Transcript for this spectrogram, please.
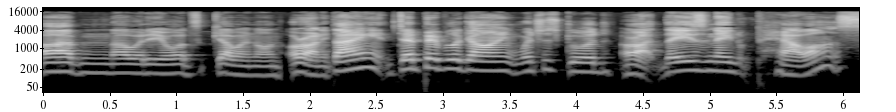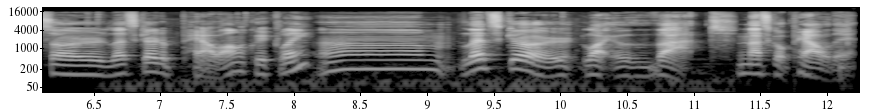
I have no idea what's going on. Alrighty, they, dead people are going, which is good. Alright, these need power, so let's go to power quickly. Um, let's go like that. And that's got power there.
